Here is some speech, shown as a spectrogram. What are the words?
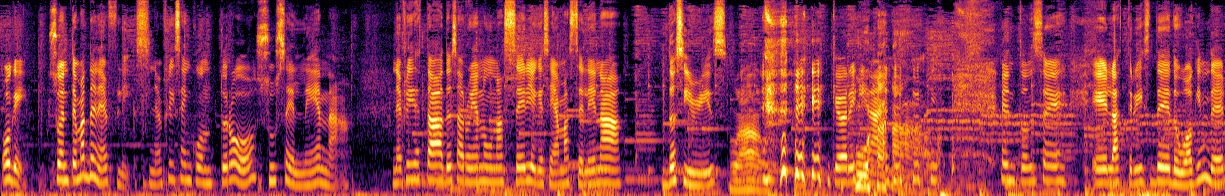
Ok, so en temas de Netflix, Netflix encontró su Selena. Netflix está desarrollando una serie que se llama Selena The Series. Wow. Qué original. Entonces, eh, la actriz de The Walking Dead.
